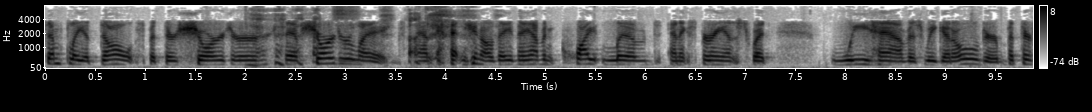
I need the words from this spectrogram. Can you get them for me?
simply adults, but they're shorter. They have shorter legs, and, and you know they they haven't quite lived and experienced what we have as we get older. But their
